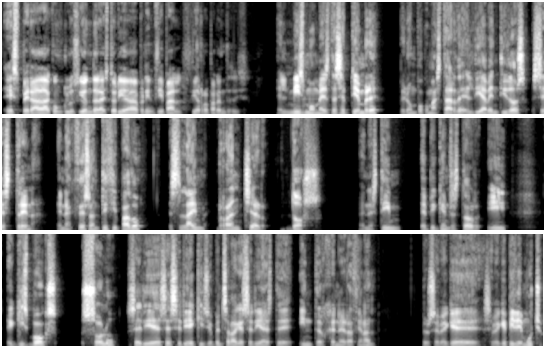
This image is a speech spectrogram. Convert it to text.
esperada conclusión de la historia principal, cierro paréntesis. El mismo mes de septiembre, pero un poco más tarde, el día 22, se estrena en acceso anticipado Slime Rancher 2 en Steam, Epic Games Store y Xbox solo, Serie S, Serie X. Yo pensaba que sería este intergeneracional, pero se ve que, se ve que pide mucho.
